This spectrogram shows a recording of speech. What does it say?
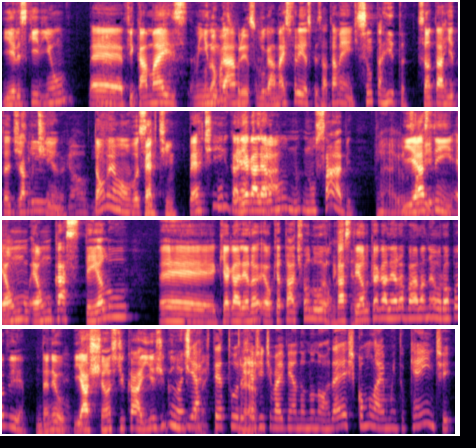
e eles queriam é, ficar mais em Lugar lugar, mais fresco. lugar mais fresco, exatamente. Santa Rita? Santa Rita de Que Jacutinga. legal. Então, meu irmão, você. Pertinho. Pertinho, Por cara. perto, e a galera cara. não, não sabe. É, eu não E é sabia. assim, é um, é um castelo é, que a galera, é o que a Tati falou, é um castelo, que a galera vai lá na Europa ver, entendeu? E a chance de cair é gigante E a também. arquitetura que É. a gente vai vendo no Nordeste, como lá é muito quente,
